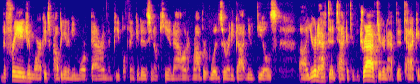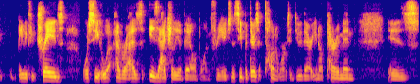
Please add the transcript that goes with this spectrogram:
the free agent market's probably going to be more barren than people think it is. You know, Keenan Allen and Robert Woods already got new deals uh, you're going to have to attack it through the draft. You're going to have to attack it maybe through trades or see whoever as is actually available in free agency. But there's a ton of work to do there. You know, Perriman is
